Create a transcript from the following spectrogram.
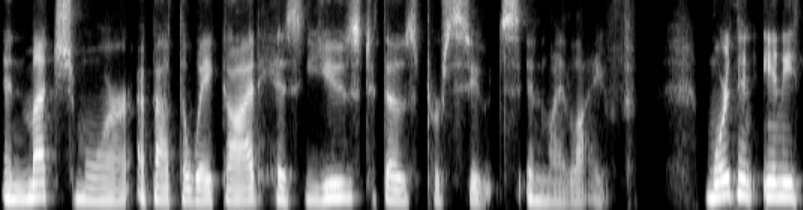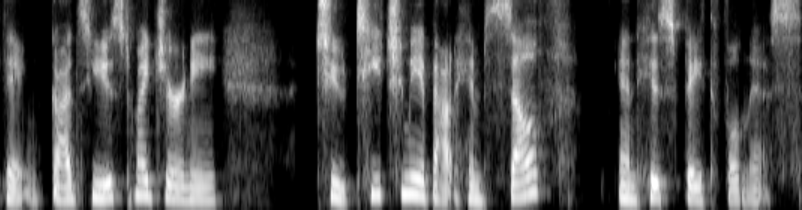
and much more about the way God has used those pursuits in my life. More than anything, God's used my journey to teach me about himself and his faithfulness.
